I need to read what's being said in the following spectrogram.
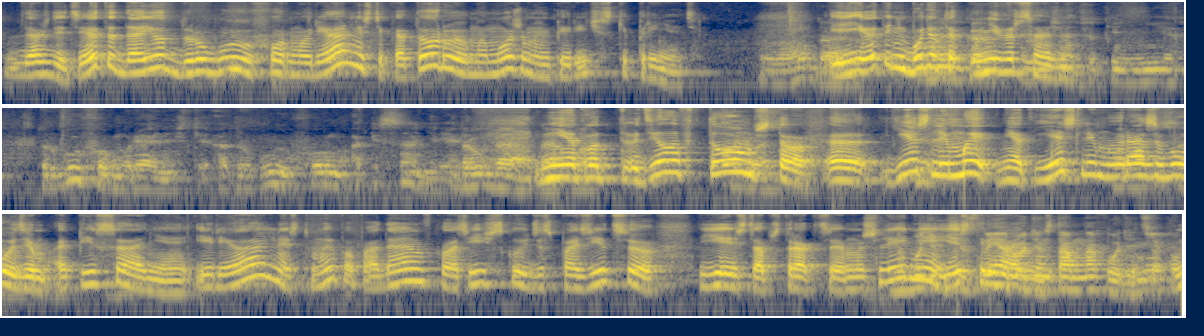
подождите, это дает другую форму реальности, которую мы можем эмпирически принять. Ну, да. И это не будет универсально. Другую форму реальности, а другую форму описания реальности. Друг, да, да, Нет, вот дело в том, Согласен. что э, если мы нет, если мы Форма разводим описание и реальность, мы попадаем в классическую диспозицию. Есть абстракция Ну, мышления, будем есть честны, Родин реальность. там находится. Не, Вы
